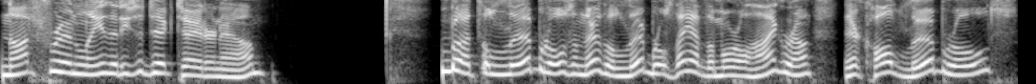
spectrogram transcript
not friendly that he's a dictator now. But the liberals, and they're the liberals, they have the moral high ground. They're called liberals.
